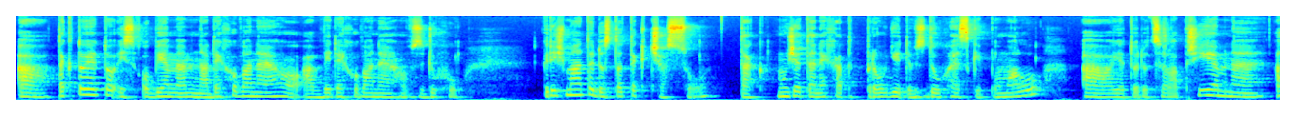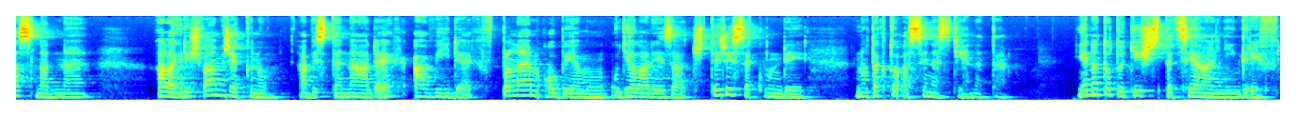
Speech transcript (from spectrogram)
A takto je to i s objemem nadechovaného a vydechovaného vzduchu. Když máte dostatek času, tak můžete nechat proudit vzduch hezky pomalu a je to docela příjemné a snadné. Ale když vám řeknu, abyste nádech a výdech v plném objemu udělali za 4 sekundy, no tak to asi nestihnete. Je na to totiž speciální grif.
